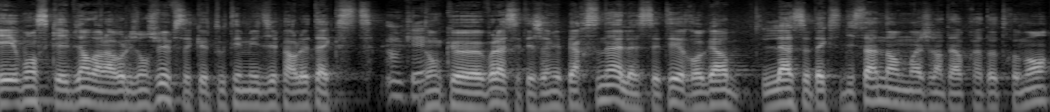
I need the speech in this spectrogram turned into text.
Et bon, ce qui est bien dans la religion juive, c'est que tout est médié par le texte. Donc euh, voilà, c'était jamais personnel. C'était regarde, là ce texte dit ça, non, moi je l'interprète autrement.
